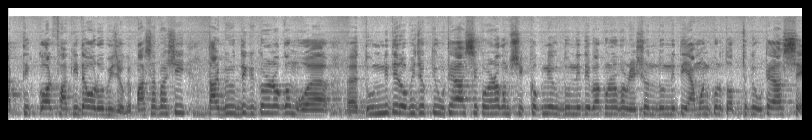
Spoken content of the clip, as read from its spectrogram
আর্থিক কর ফাঁকি দেওয়ার অভিযোগে। পাশাপাশি তার বিরুদ্ধে কি কোনো রকম দুর্নীতির অভিযোগ কি উঠে আসছে? কোনো রকম শিক্ষক নিয়োগ দুর্নীতি বা কোনো রকম রেশন দুর্নীতি, এমন কোনো তথ্য কি উঠে আসছে?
